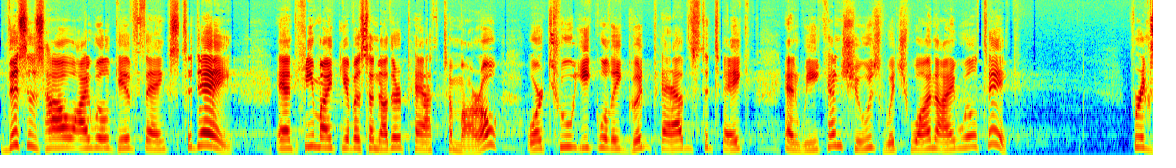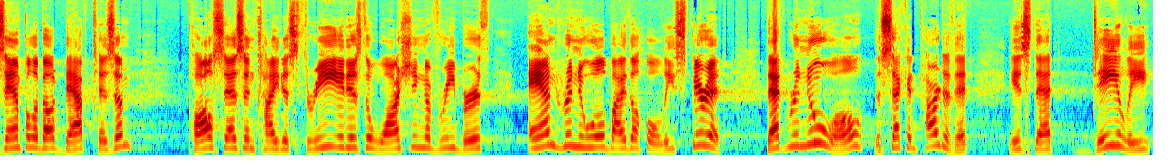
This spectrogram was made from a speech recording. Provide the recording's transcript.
This is how I will give thanks today. And He might give us another path tomorrow, or two equally good paths to take, and we can choose which one I will take. For example, about baptism, Paul says in Titus 3 it is the washing of rebirth and renewal by the Holy Spirit. That renewal, the second part of it, is that daily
